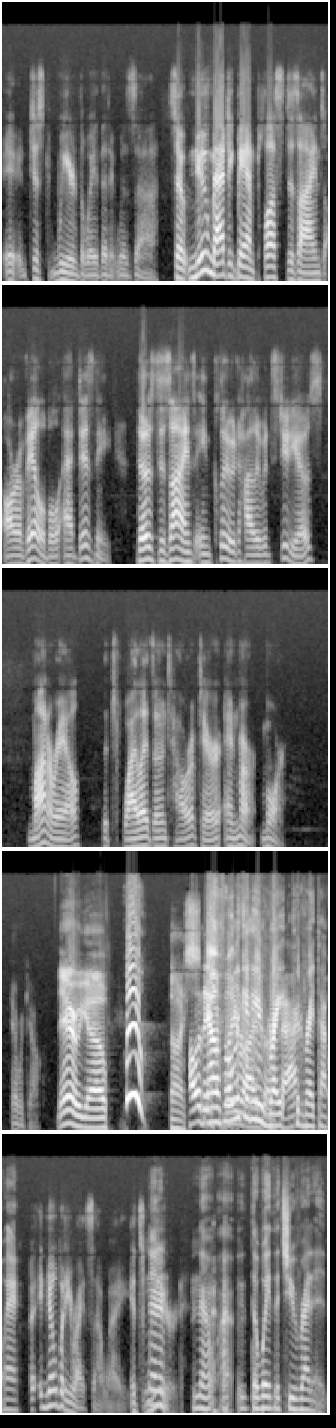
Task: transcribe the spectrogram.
it, just weird the way that it was. Uh... So new Magic Band Plus designs are available at Disney. Those designs include Hollywood Studios, Monorail, the Twilight Zone, Tower of Terror, and more. More. There we go. There we go. Woo! Nice. Holiday Now, if sleigh only could you write back. could write that way. Uh, Nobody writes that way. It's No, no, weird. No, uh, the way that you read it.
